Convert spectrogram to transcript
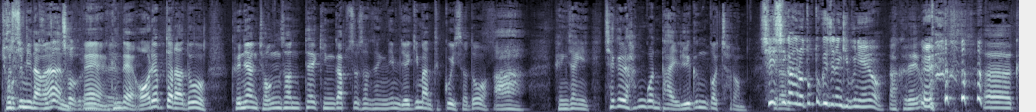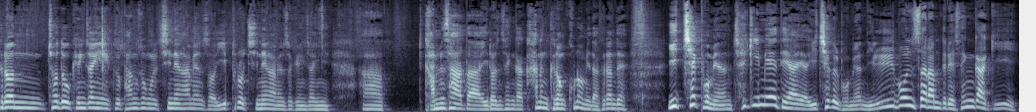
좋습니다만. 저, 저, 네, 네. 근데 어렵더라도 그냥 정선태, 김갑수 선생님 얘기만 듣고 있어도, 아, 굉장히 책을 한 권 다 읽은 것처럼 실시간으로 그런, 똑똑해지는 기분이에요. 아 그래요? 네. 어, 그런 저도 굉장히 그 방송을 진행하면서 2프로 진행하면서 굉장히 아 감사하다 이런 생각하는 그런 코너입니다. 그런데 이 책 보면 책임에 대하여 이 책을 보면 일본 사람들의 생각이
